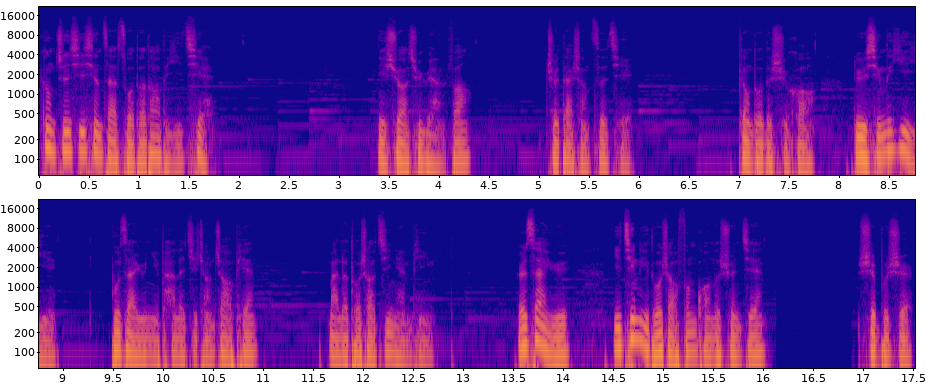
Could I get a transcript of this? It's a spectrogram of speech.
更珍惜现在所得到的一切。你需要去远方，只带上自己。更多的时候，旅行的意义，不在于你拍了几张照片，买了多少纪念品，而在于你经历多少疯狂的瞬间，是不是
